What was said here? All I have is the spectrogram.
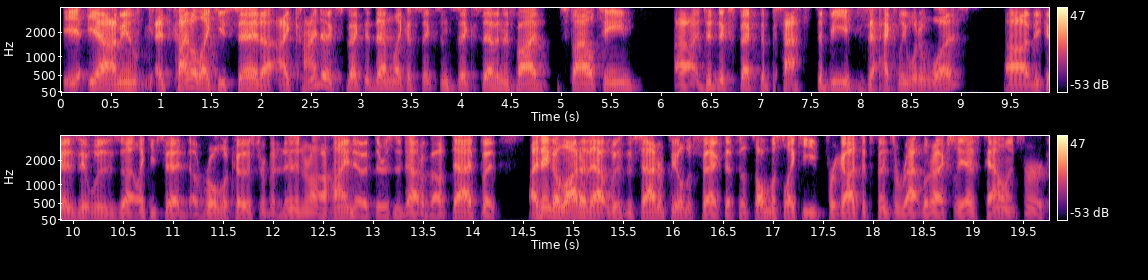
Yeah, I mean, it's kind of like you said. I, I kind of expected them like a six and six, seven and five style team. Uh, didn't expect the path to be exactly what it was uh, because it was, uh, like you said, a roller coaster, but it ended on a high note. There's no doubt about that. But I think a lot of that was the Satterfield effect. That it's almost like he forgot that Spencer Rattler actually has talent for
